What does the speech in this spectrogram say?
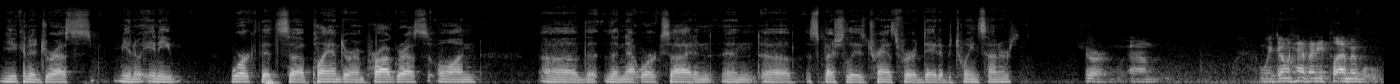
you can address, you know, any work that's uh, planned or in progress on uh, the, the network side and, and uh, especially the transfer of data between centers? Sure. Um, we don't have any plan. I mean,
